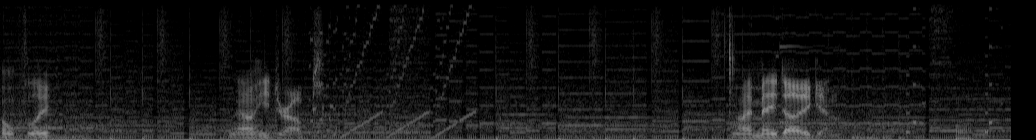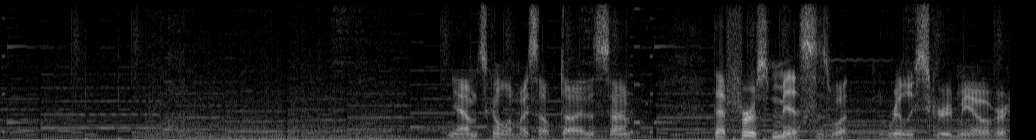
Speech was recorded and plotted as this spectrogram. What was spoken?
Hopefully. Now he dropped. I may die again. Yeah, I'm just gonna let myself die this time. That first miss is what really screwed me over.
